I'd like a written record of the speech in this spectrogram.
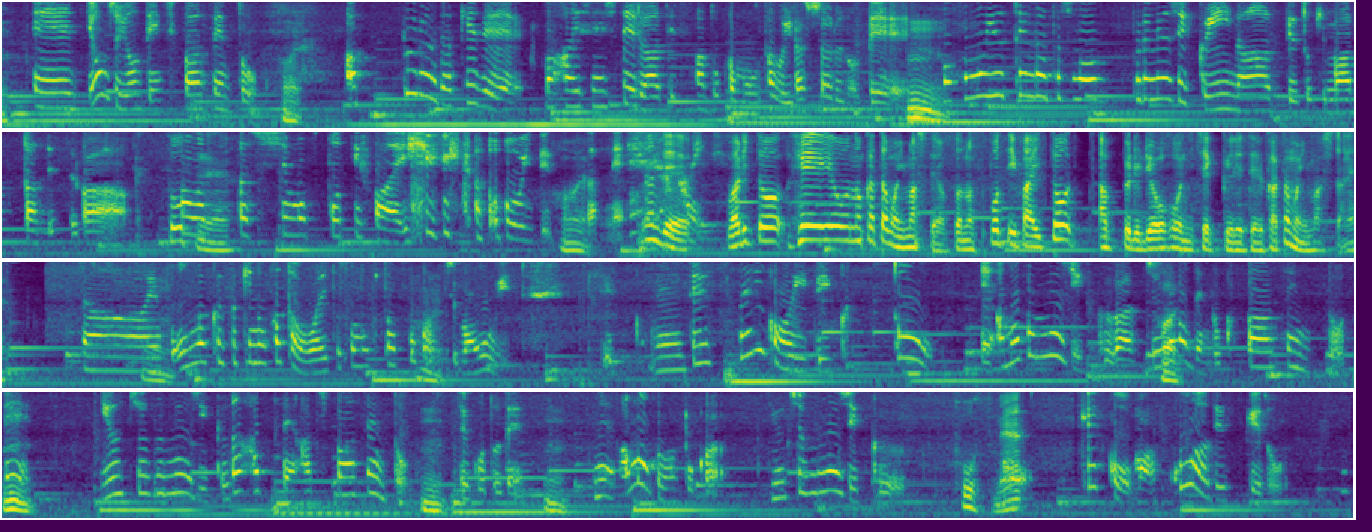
うん、えー、44.1%、はい Apple だけで、まあ、配信しているアーティストさんとかも多分いらっしゃるので、うん、まあ、そういう点で私の Apple Music いいなっていう時もあったんですがそうですね、まあ、私も Spotify が多いですかね、はい、なんで、割と併用の方もいましたよ。その Spotify とアップル両方にチェック入れてる方もいましたね。あやっぱ音楽好きの方は割とその2つが一番多いですかね、はい、でそれ以外でいくとで Amazon Music が17.6%で、はい。うん、YouTube Music が8.8%ということで、うん、ね Amazon とか YouTube Music そうっすね。結構まあコアですけど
